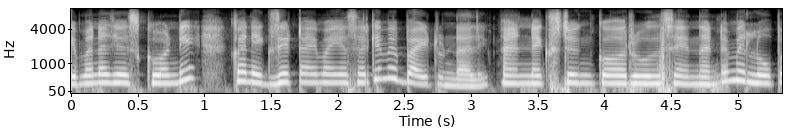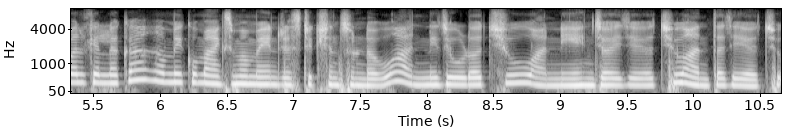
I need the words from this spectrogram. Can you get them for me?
ఏమైనా చేసుకోండి కానీ ఎగ్జిట్ టైం అయ్యేసరికి మీరు బయట ఉండాలి. అండ్ నెక్స్ట్ ఇంకో రూల్స్ ఏంటంటే మీరు లోపలికి వెళ్ళాక మీకు మాక్సిమం ఏం రెస్ట్రిక్షన్స్ ఉండవు. అన్నీ చూడొచ్చు అన్నీ ఎంజాయ్ చేయొచ్చు అంతా చేయొచ్చు.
